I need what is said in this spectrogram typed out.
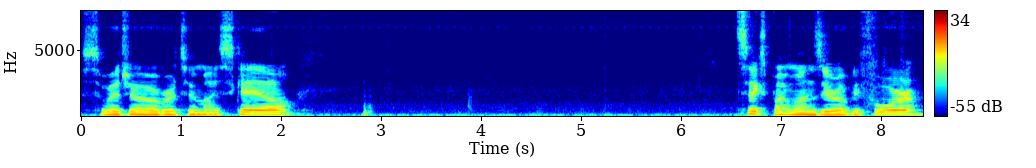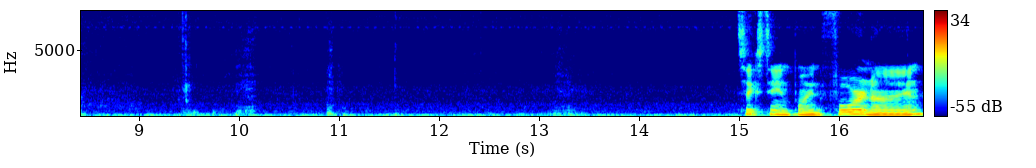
Switch over to my scale. 6.10 before. 16.49.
